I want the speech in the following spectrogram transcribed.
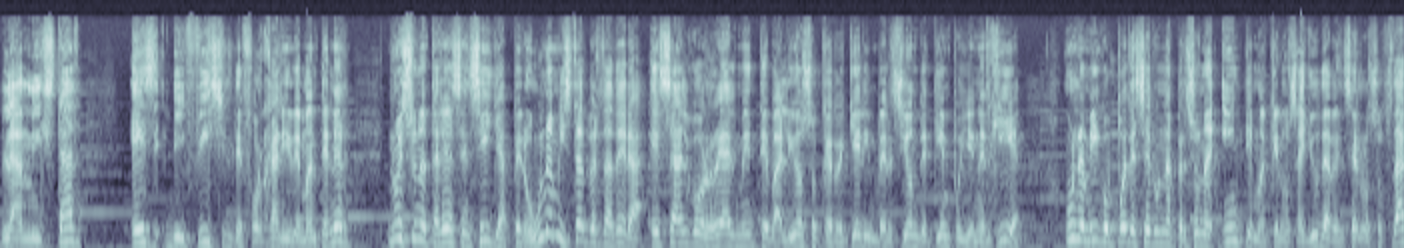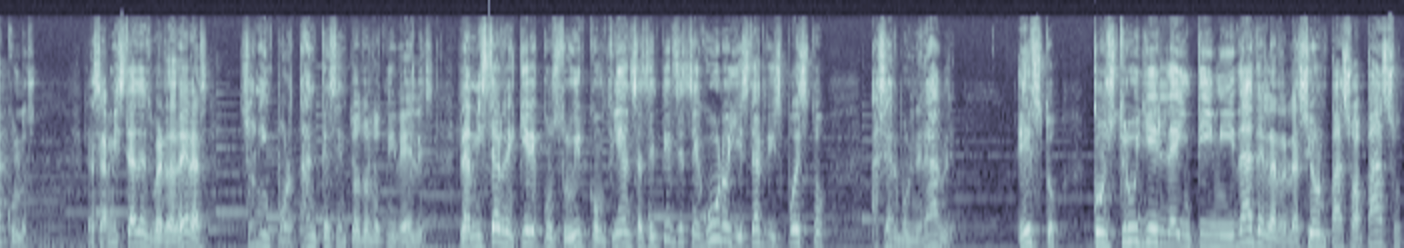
La amistad es difícil de forjar y de mantener. No es una tarea sencilla, pero una amistad verdadera es algo realmente valioso que requiere inversión de tiempo y energía. Un amigo puede ser una persona íntima que nos ayude a vencer los obstáculos. Las amistades verdaderas son importantes en todos los niveles. La amistad requiere construir confianza, sentirse seguro y estar dispuesto a ser vulnerable. Esto construye la intimidad de la relación paso a paso.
